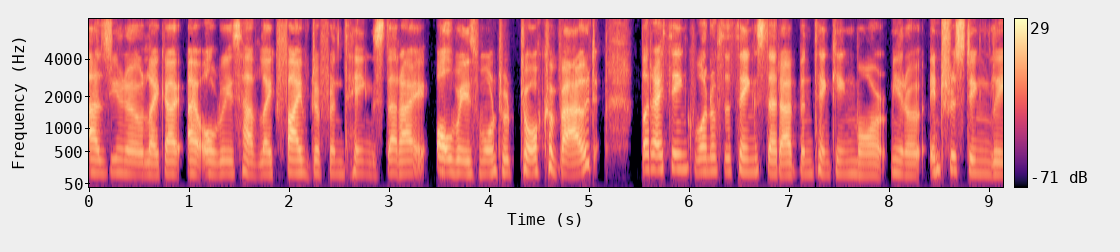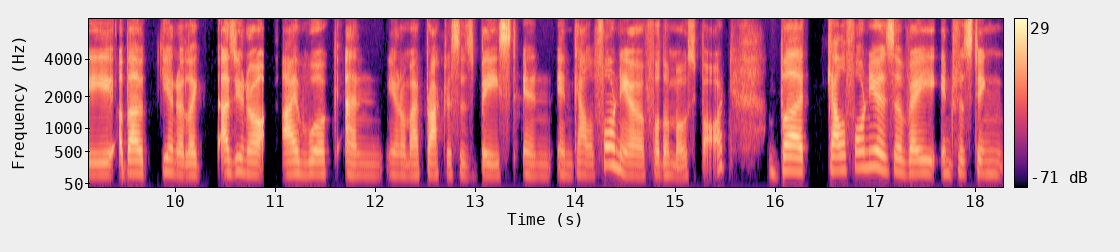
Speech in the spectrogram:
as you know like I, I always have like five different things that i always want to talk about but i think one of the things that i've been thinking more you know interestingly about you know like as you know i work and you know my practice is based in in california for the most part but california is a very interesting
